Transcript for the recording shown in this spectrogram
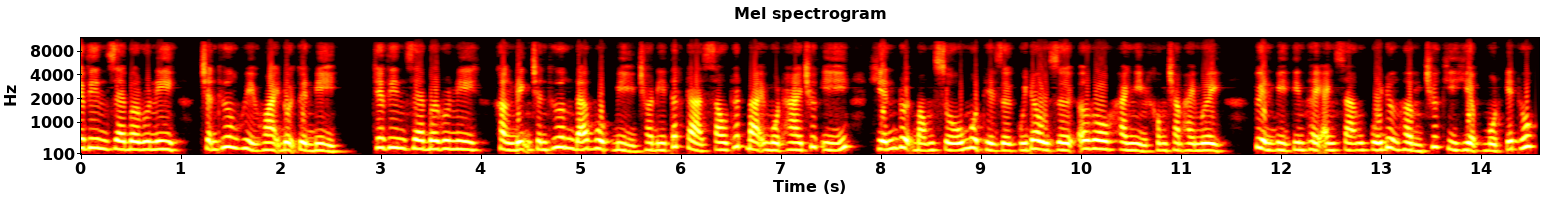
Kevin De Bruyne, chấn thương hủy hoại đội tuyển Bỉ. Kevin De Bruyne khẳng định chấn thương đã buộc Bỉ cho đi tất cả sau thất bại 1-2 trước Ý, khiến đội bóng số một thế giới cúi đầu rời Euro 2020. Tuyển Bỉ tìm thấy ánh sáng cuối đường hầm trước khi hiệp một kết thúc.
